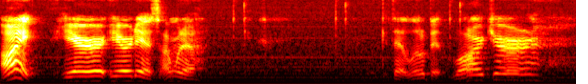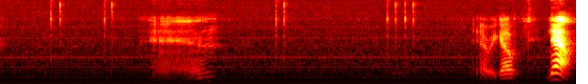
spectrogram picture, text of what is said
All right, here, here it is. I'm going to that a little bit larger. And there we go. Now,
